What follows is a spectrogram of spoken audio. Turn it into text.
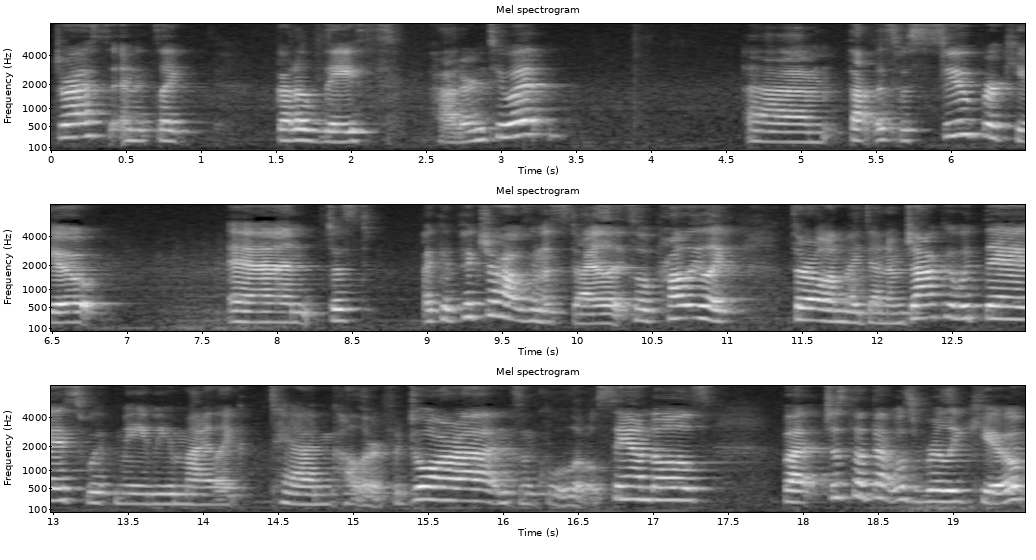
dress and it's like got a lace pattern to it. Um, thought this was super cute and just I could picture how I was going to style it. So probably like throw on my denim jacket with this with maybe my like tan colored fedora and some cool little sandals. But just thought that was really cute.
